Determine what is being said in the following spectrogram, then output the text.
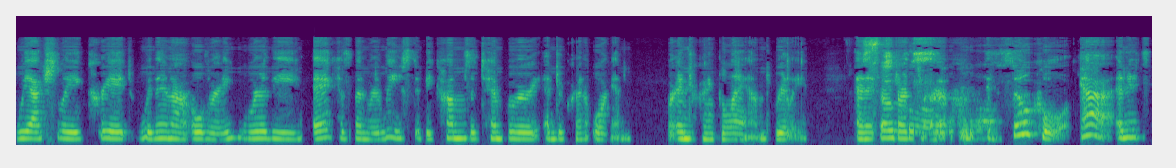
we actually create within our ovary, where the egg has been released, it becomes a temporary endocrine organ or endocrine gland, really. And it so starts. Cool. It's so cool, yeah. And it's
